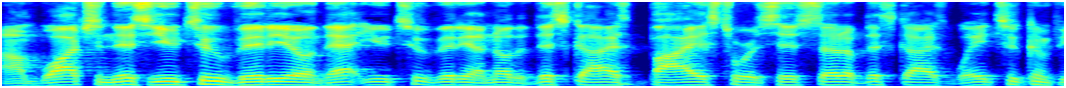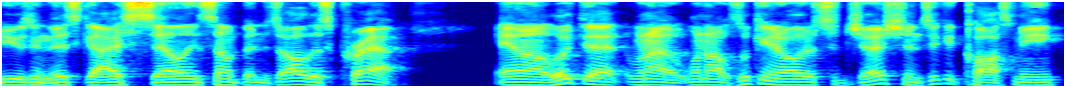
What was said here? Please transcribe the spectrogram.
I'm watching this YouTube video and that YouTube video. I know that this guy's biased towards his setup. This guy's way too confusing. This guy's selling something. It's all this crap. And I looked at when I when I was looking at all their suggestions, it could cost me,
